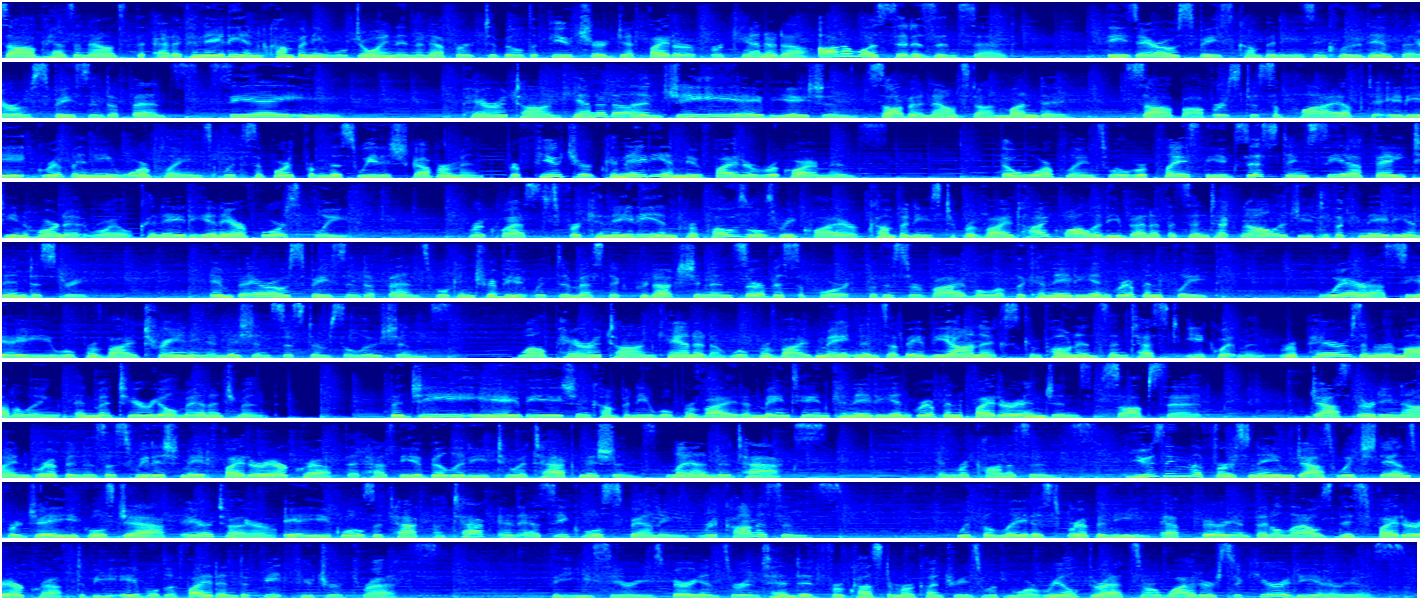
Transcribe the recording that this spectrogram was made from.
Saab has announced that a Canadian company will join in an effort to build a future jet fighter for Canada, Ottawa Citizen said. These aerospace companies include IMP Aerospace and Defense, CAE, Peraton Canada and GE Aviation, Saab announced on Monday. Saab offers to supply up to 88 Gripen E warplanes, with support from the Swedish government, for future Canadian new fighter requirements. The warplanes will replace the existing CF-18 Hornet Royal Canadian Air Force fleet. Requests for Canadian proposals require companies to provide high-quality benefits and technology to the Canadian industry. IMP Aerospace and Defense will contribute with domestic production and service support for the survival of the Canadian Gripen fleet, whereas CAE will provide training and mission system solutions while Peraton Canada will provide maintenance of avionics components and test equipment, repairs and remodeling, and material management. The GE Aviation Company will provide and maintain Canadian Gripen fighter engines, Saab said. JAS 39 Gripen is a Swedish-made fighter aircraft that has the ability to attack missions, land attacks, and reconnaissance. Using the first name JAS which stands for J equals Jakt, air to air, A equals attack, attack, and S equals Spaning, reconnaissance. With the latest Gripen E-F variant that allows this fighter aircraft to be able to fight and defeat future threats. The E-Series variants are intended for customer countries with more real threats or wider security areas.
